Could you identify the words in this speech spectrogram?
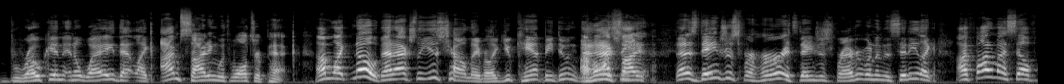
broken in a way that like I'm siding with Walter Peck. I'm like, no, that actually is child labor. Like you can't be doing that. I'm only Actually, siding- that is dangerous for her. It's dangerous for everyone in the city. Like I find myself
